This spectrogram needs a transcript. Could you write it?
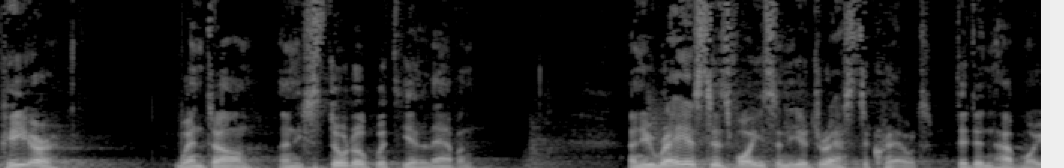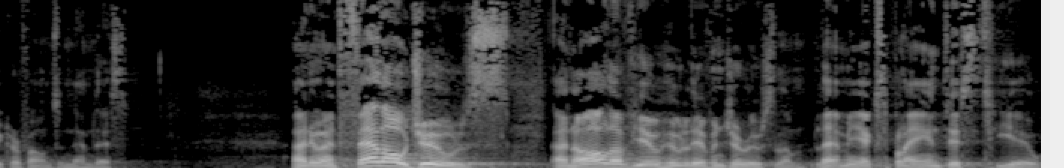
Peter went on and he stood up with the eleven. And he raised his voice and he addressed the crowd. They didn't have microphones in them days. And he went, Fellow Jews, and all of you who live in Jerusalem, let me explain this to you.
